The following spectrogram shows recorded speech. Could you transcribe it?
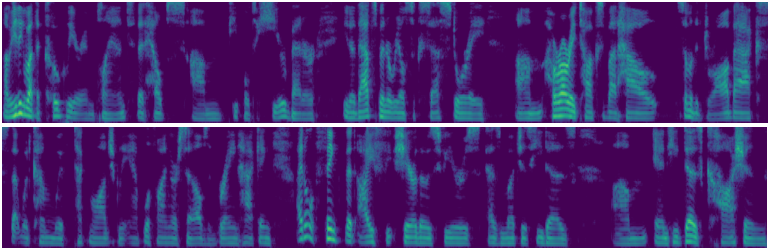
um, if you think about the cochlear implant that helps um, people to hear better you know that's been a real success story um, harari talks about how some of the drawbacks that would come with technologically amplifying ourselves and brain hacking i don't think that I f- share those fears as much as he does um, and he does caution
